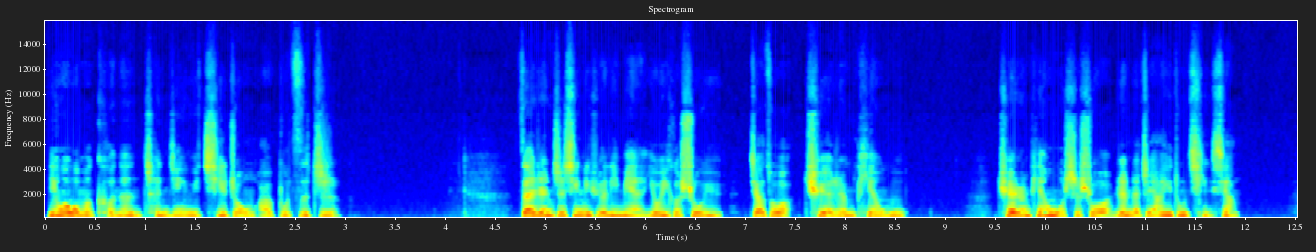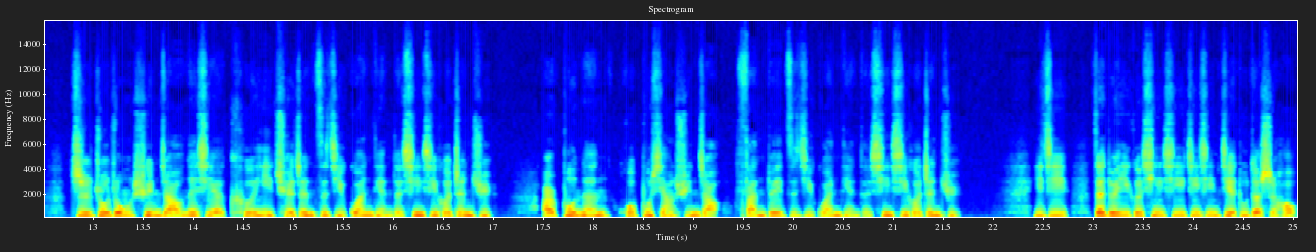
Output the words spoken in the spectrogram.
因为我们可能沉浸于其中而不自知。在认知心理学里面有一个术语叫做确认偏误。确认偏误是说人的这样一种倾向，只注重寻找那些可以确证自己观点的信息和证据，而不能或不想寻找反对自己观点的信息和证据，以及在对一个信息进行解读的时候，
